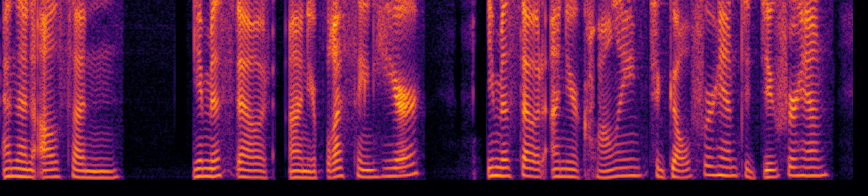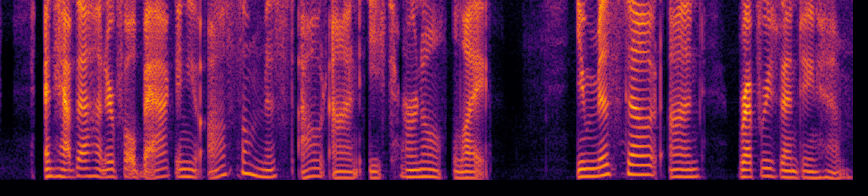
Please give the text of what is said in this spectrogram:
And then all of a sudden, you missed out on your blessing here. You missed out on your calling to go for him, to do for him and have that hundredfold back. And you also missed out on eternal life. You missed out on representing him.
